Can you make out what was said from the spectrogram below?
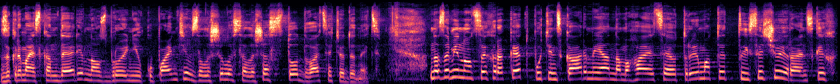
Зокрема, іскандерів на озброєнні окупантів залишилося лише 120 одиниць. На заміну цих ракет путінська армія намагається отримати тисячу іранських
